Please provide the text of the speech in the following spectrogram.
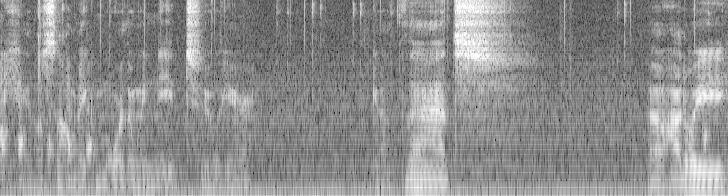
Okay, let's not make more than we need to here. Got that. Oh, how do we...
